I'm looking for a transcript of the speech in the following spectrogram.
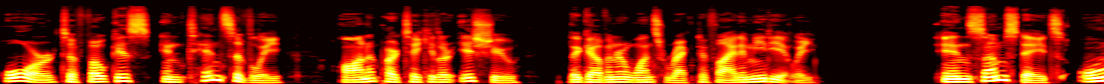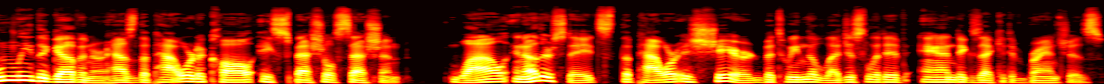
or to focus intensively on a particular issue the governor wants rectified immediately. In some states, only the governor has the power to call a special session, while in other states, the power is shared between the legislative and executive branches.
